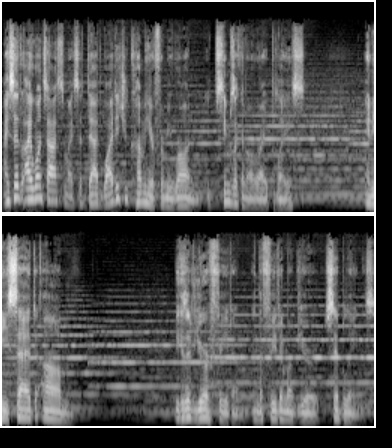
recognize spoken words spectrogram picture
I said, I once asked him, I said, Dad, why did you come here from Iran? It seems like an all right place. And he said, um, because of your freedom and the freedom of your siblings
